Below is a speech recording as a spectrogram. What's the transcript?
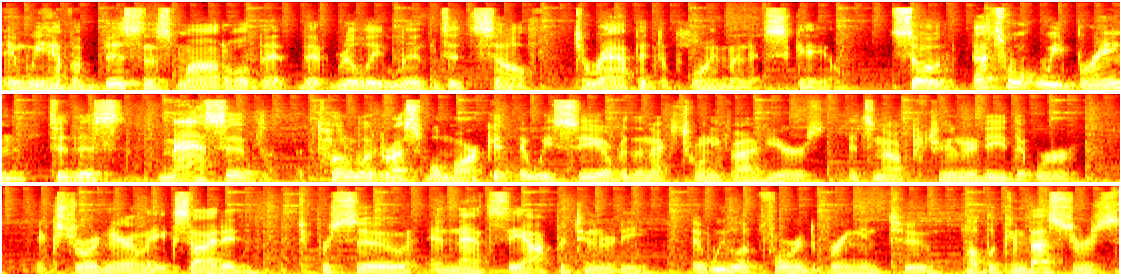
And we have a business model that, that really lends itself to rapid deployment at scale. So that's what we bring to this massive total addressable market that we see over the next 25 years. It's an opportunity that we're extraordinarily excited to pursue, and that's the opportunity that we look forward to bringing to public investors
